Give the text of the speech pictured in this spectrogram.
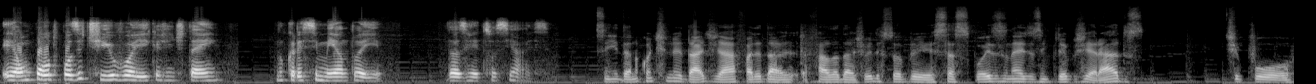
é um ponto positivo aí que a gente tem no crescimento aí das redes sociais. Sim, dando continuidade já à fala da, fala da Júlia sobre essas coisas, né, dos empregos gerados. Tipo,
